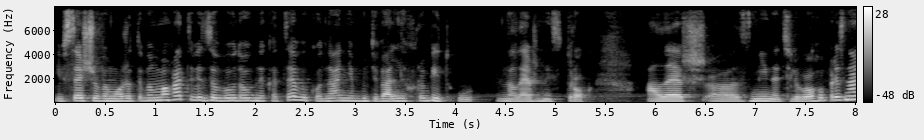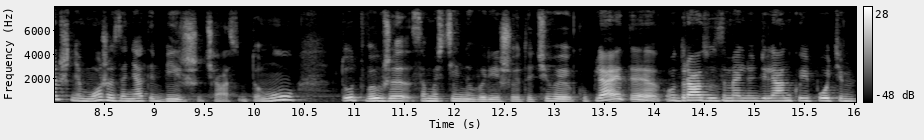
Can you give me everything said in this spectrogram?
І все, що ви можете вимагати від забудовника, це виконання будівельних робіт у належний строк. Але ж е, зміна цільового призначення може зайняти більше часу. Тому тут ви вже самостійно вирішуєте, чи ви купляєте одразу земельну ділянку і потім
